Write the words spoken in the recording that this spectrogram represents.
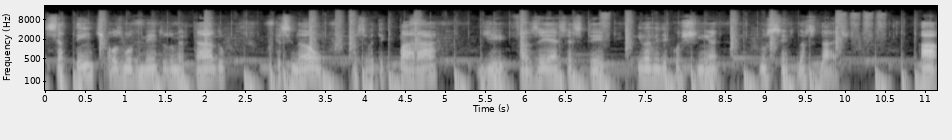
se atente aos movimentos do mercado, porque senão você vai ter que parar de fazer SST e vai vender coxinha no centro da cidade. Há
